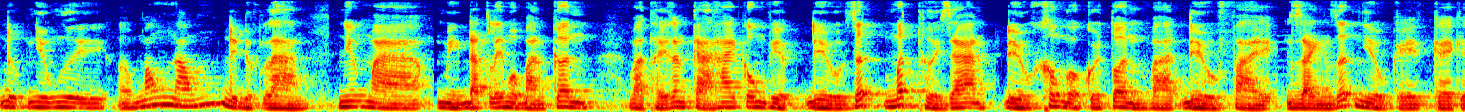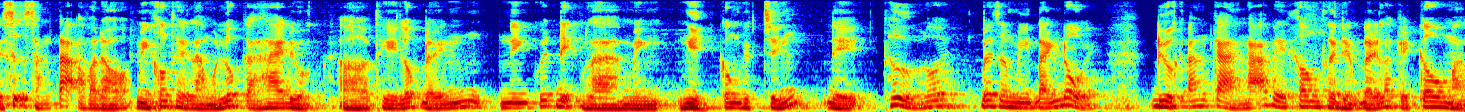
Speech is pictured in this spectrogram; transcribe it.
được nhiều người ờ, mong ngóng để được làm. Nhưng mà mình đặt lên một bàn cân và thấy rằng cả hai công việc đều rất mất thời gian đều không có cuối tuần và đều phải dành rất nhiều cái cái cái sự sáng tạo vào đó. Mình không thể làm một lúc cả hai được. Ờ, thì lúc đấy ninh quyết định là mình nghỉ công việc chính để thử thôi bây giờ mình đánh đổi. Được ăn cả ngã về không? Thời điểm đấy là cái câu mà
